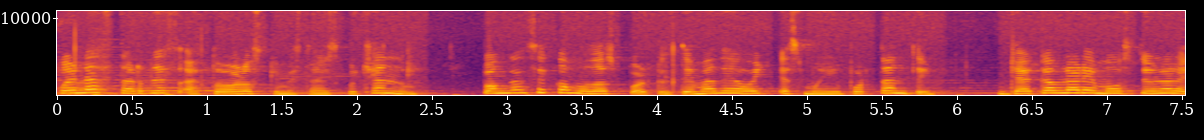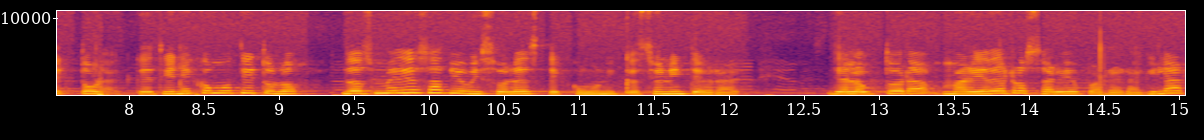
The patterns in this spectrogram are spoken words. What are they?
Buenas tardes a todos los que me están escuchando. Pónganse cómodos porque el tema de hoy es muy importante, ya que hablaremos de una lectura que tiene como título Los medios audiovisuales de comunicación integral, de la autora María del Rosario Barrera Aguilar.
